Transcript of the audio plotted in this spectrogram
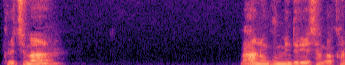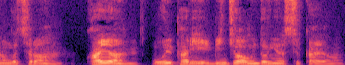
그렇지만 많은 국민들이 생각하는 것처럼 과연 5.18이 민주화 운동이었을까요?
